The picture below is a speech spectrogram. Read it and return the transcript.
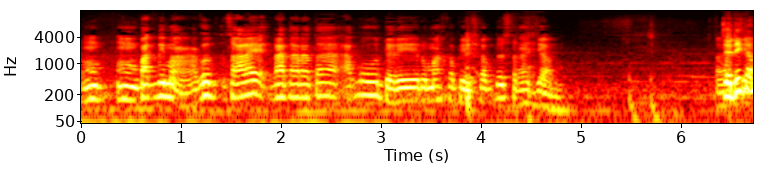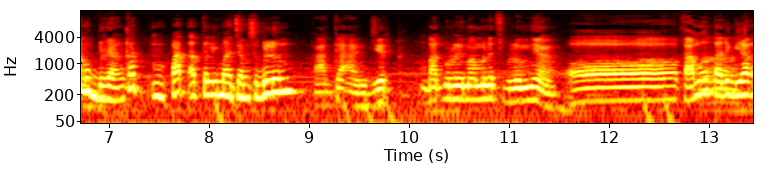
Em- empat lima. Aku soalnya rata-rata aku dari rumah ke bioskop itu setengah jam. Setengah Jadi jam. kamu berangkat 4 atau 5 jam sebelum? kagak anjir 45 menit sebelumnya. Oh, kamu tadi bilang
